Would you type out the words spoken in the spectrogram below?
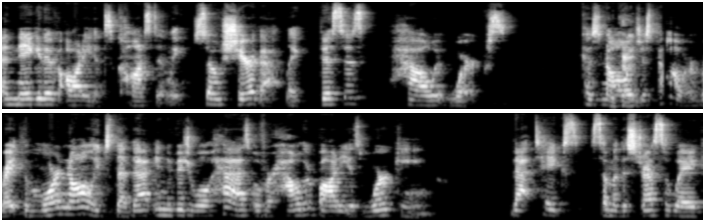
a negative audience constantly. So share that. Like, this is how it works because knowledge okay. is power, right? The more knowledge that that individual has over how their body is working, that takes some of the stress away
